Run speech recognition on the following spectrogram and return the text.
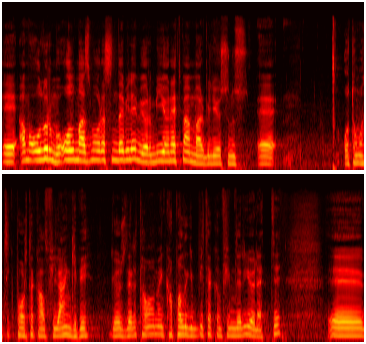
E, ama olur mu, olmaz mı orasını da bilemiyorum. Bir yönetmen var biliyorsunuz. E, Otomatik Portakal filan gibi gözleri tamamen kapalı gibi bir takım filmleri yönetti. E,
